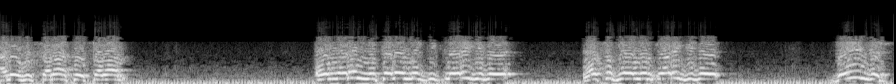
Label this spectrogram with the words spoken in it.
aleyhissalatu vesselam onların nitelendirdikleri gibi vasıflandırdıkları gibi değildir.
